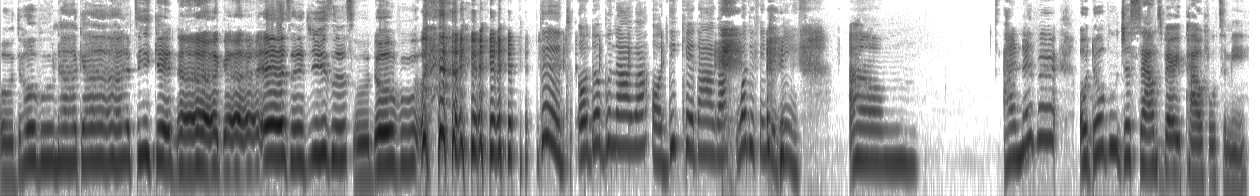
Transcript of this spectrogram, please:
Odobu naga, tike naga, eze Jesus, Odobu. Good. Odobunaga or Dikenaga. What do you think it means? um, I never. Odobu just sounds very powerful to me.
